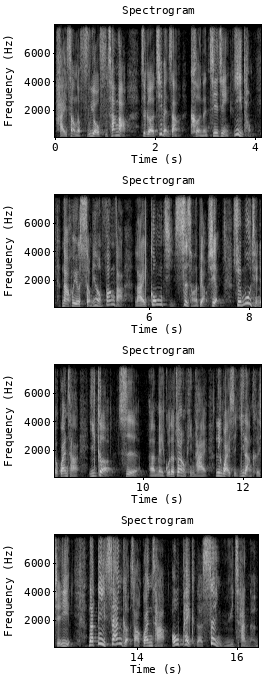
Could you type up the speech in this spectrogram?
海上的浮油浮仓啊，这个基本上可能接近一桶。那会有什么样的方法来供给市场的表现？所以目前就观察，一个是呃美国的专用平台，另外是伊朗核协议。那第三个是要观察 OPEC 的剩余产能。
